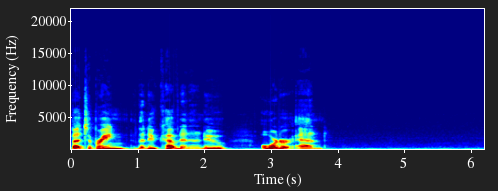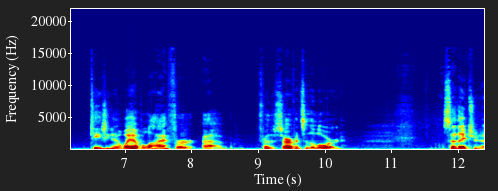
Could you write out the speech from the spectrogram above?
but to bring the new covenant and a new order and teaching a way of life for uh, for the servants of the Lord. so they tr-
